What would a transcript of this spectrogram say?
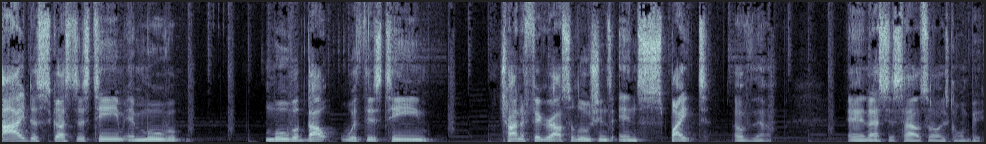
I discuss this team and move move about with this team, trying to figure out solutions in spite of them, and that's just how it's always going to be.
